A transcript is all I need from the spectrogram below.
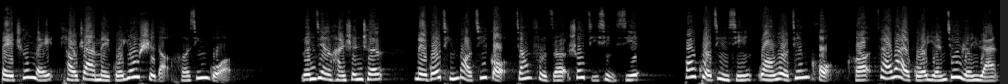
被称为挑战美国优势的核心国。文件还声称，美国情报机构将负责收集信息，包括进行网络监控和在外国研究人员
